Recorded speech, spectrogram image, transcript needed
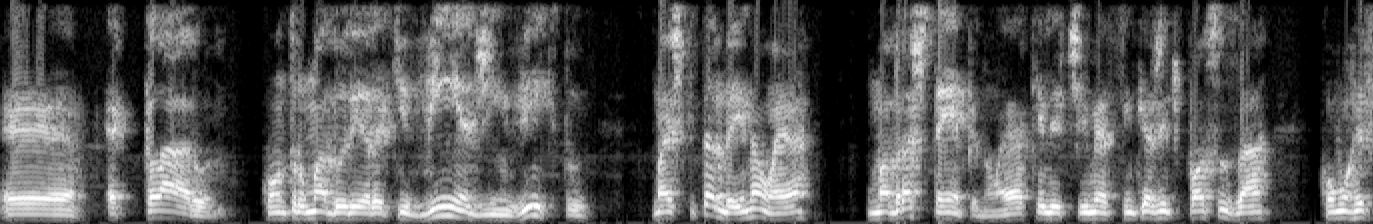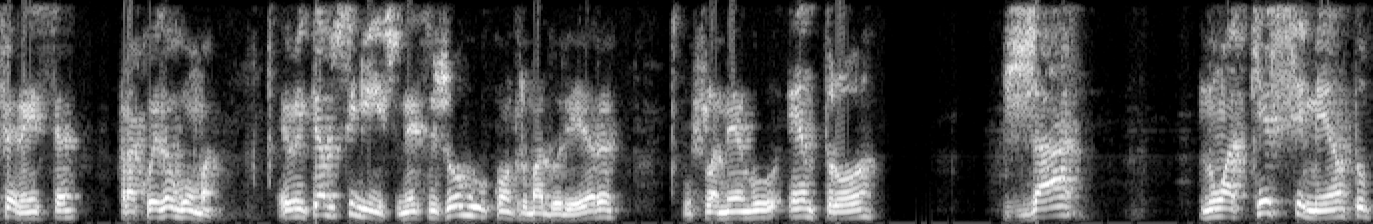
É, é claro, contra o Madureira que vinha de invicto, mas que também não é uma Brastemp, não é aquele time assim que a gente possa usar como referência para coisa alguma. Eu entendo o seguinte: nesse jogo contra o Madureira, o Flamengo entrou já num aquecimento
